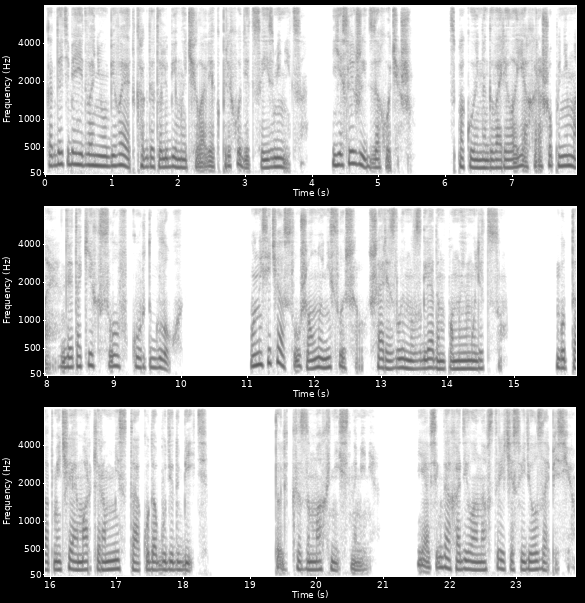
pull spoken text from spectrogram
Когда тебя едва не убивает когда-то любимый человек, приходится измениться. Если жить захочешь». Спокойно говорила я, хорошо понимая, для таких слов Курт глух. Он и сейчас слушал, но не слышал, шаря злым взглядом по моему лицу, будто отмечая маркером места, куда будет бить. Только замахнись на меня. Я всегда ходила на встречи с видеозаписью.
